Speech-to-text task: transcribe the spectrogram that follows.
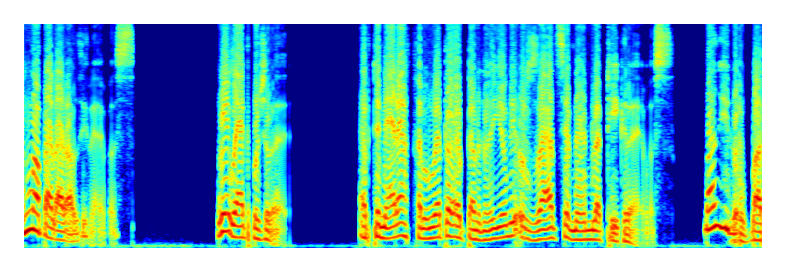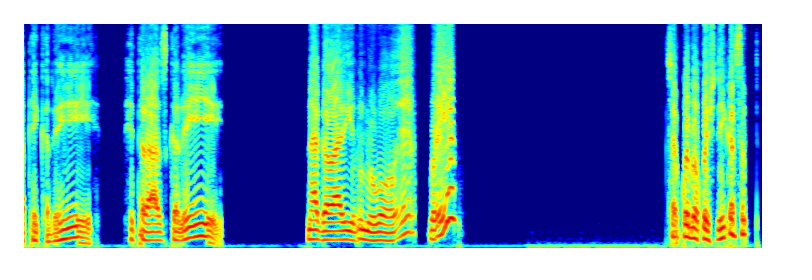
अल्लाह ताला राज़ी रहे बस वो बात खुश रहे और तुम्हारा खलवत और तनहैयों में उस बात से मामला ठीक रहे बस। ये लोग बातें करें, इतराज करें। नागवारी वो है सबको तो खुश नहीं कर सकते।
